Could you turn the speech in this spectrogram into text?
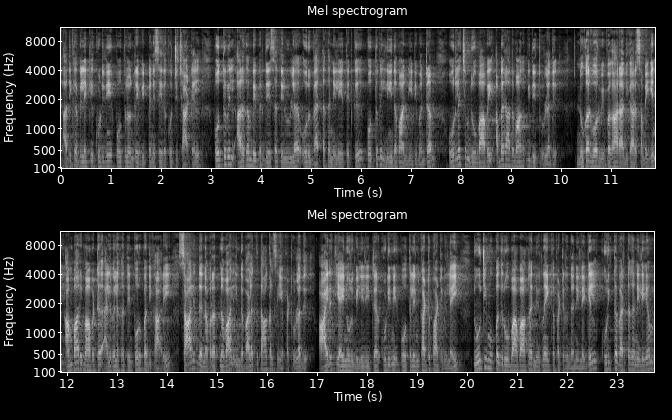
அதிக விலைக்கு குடிநீர் போத்தலொன்றை விற்பனை செய்த குற்றச்சாட்டில் பொத்துவில் அருகம்பை பிரதேசத்தில் உள்ள ஒரு வர்த்தக நிலையத்திற்கு பொத்துவில் நீதவான் நீதிமன்றம் ஒரு லட்சம் ரூபாவை அபராதமாக விதித்துள்ளது. நுகர்வோர் விவகார அதிகார சபையின் அம்பாரி மாவட்ட அலுவலகத்தின் பொறுப்பதிகாரி சாலிந்த நவரத்னவால் இந்த வழக்கு தாக்கல் செய்யப்பட்டுள்ளது. ஆயிரத்தி ஐநூறு மில்லி லிட்டர் குடிநீர் போத்தலின் கட்டுப்பாட்டு விலை நூற்றி முப்பது ரூபாவாக நிர்ணயிக்கப்பட்டிருந்த நிலையில் குறித்த வர்த்தக நிலையம்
